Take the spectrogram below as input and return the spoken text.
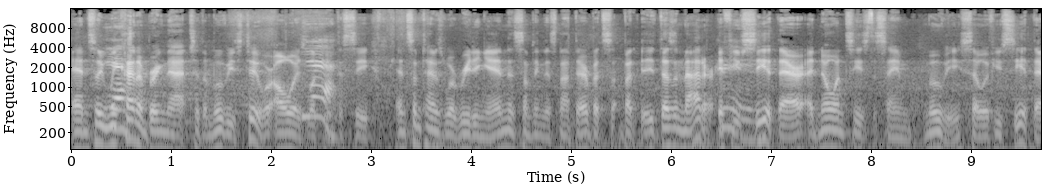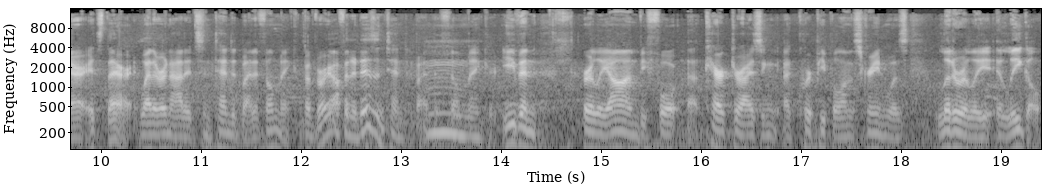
And so we kind of bring that to the movies too. We're always Yeah. looking to see, and sometimes we're reading in and something that's not there, but but it doesn't matter if you see it there, and no one sees the same movie. So if you see it there, it's there, whether or not it's intended by the filmmaker. But very often it is intended by the Mm. filmmaker, even early on, before uh, characterizing uh, queer people on the screen was literally illegal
